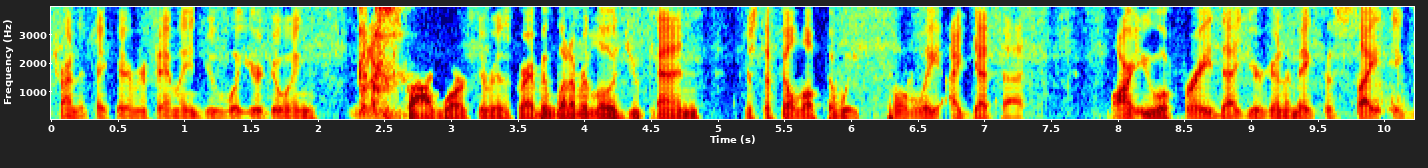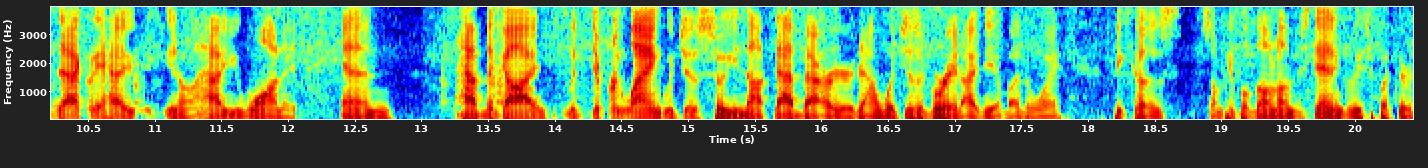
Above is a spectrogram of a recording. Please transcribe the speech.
trying to take care of your family and do what you're doing, whatever side work there is, grabbing whatever load you can just to fill up the week. Totally, I get that. Aren't you afraid that you're going to make the site exactly how you know how you want it, and have the guys with different languages so you knock that barrier down, which is a great idea, by the way, because some people don't understand English, but they're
